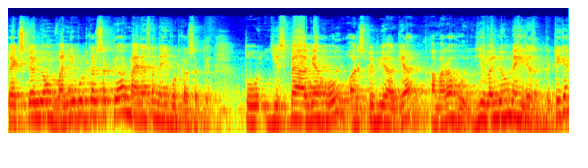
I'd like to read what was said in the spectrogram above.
तो एक्स की वैल्यू हम वन नहीं पुट कर सकते और माइनस वन नहीं पुट कर सकते। तो इस पर आ गया होल और इस पर भी आ गया हमारा होल ये वैल्यू हम नहीं ले सकते, ठीक है?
